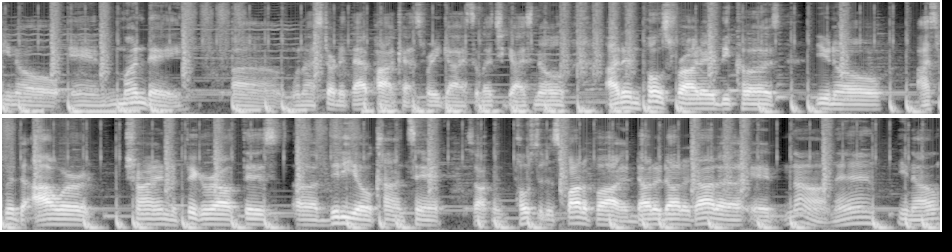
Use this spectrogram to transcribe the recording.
you know, and Monday, uh, when I started that podcast for you guys to let you guys know, I didn't post Friday because, you know, I spent the hour trying to figure out this uh, video content so I can post it to Spotify and da da da da da da. And nah, man, you know,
